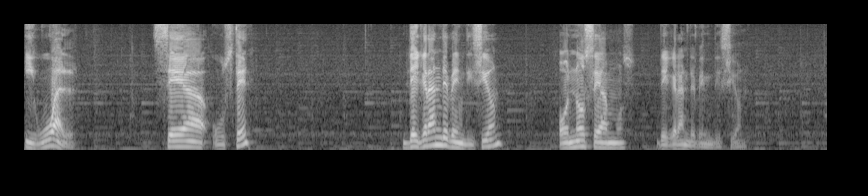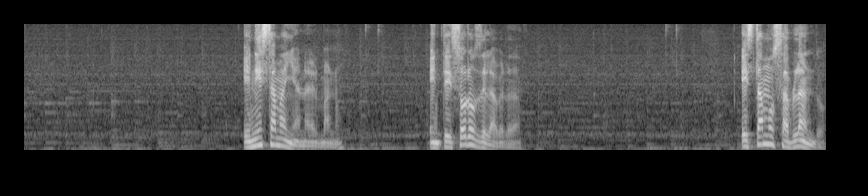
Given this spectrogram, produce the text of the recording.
igual, sea usted de grande bendición o no seamos de grande bendición. En esta mañana, hermano, en Tesoros de la Verdad, estamos hablando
